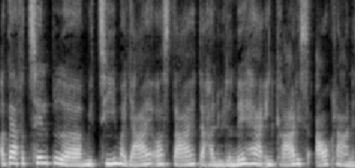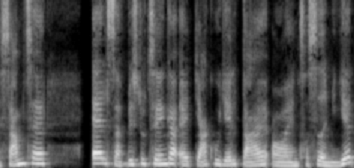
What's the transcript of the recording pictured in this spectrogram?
Og derfor tilbyder mit team og jeg også dig, der har lyttet med her, en gratis afklarende samtale. Altså, hvis du tænker, at jeg kunne hjælpe dig og er interesseret i min hjælp,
